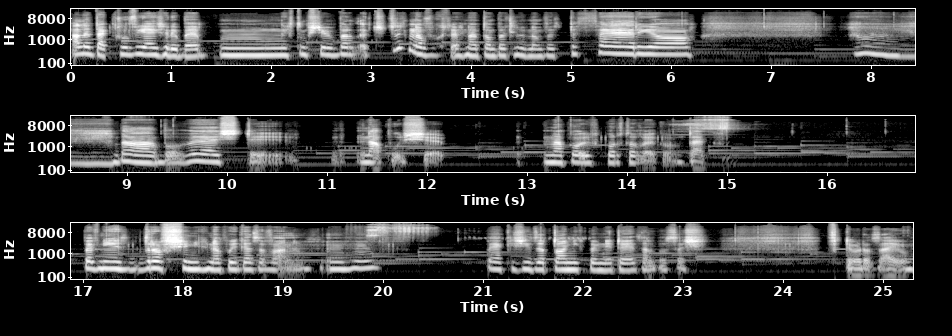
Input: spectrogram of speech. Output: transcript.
Ale tak, próbowałeś rybę. Mm, jestem ciebie bardzo... Czy znowu chcesz na tą bezludną wyspę? Serio? Hmm, babo, weź ty. Napój się. Napoju sportowego, tak. Pewnie jest droższy niż napój gazowany. Mhm. Jakiś izotonik pewnie to jest albo coś w tym rodzaju.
